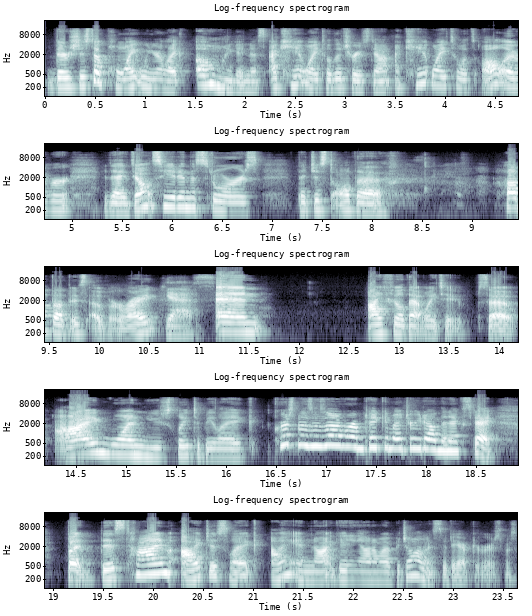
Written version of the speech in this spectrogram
there's just a point when you're like, oh my goodness, I can't wait till the tree's down. I can't wait till it's all over, that I don't see it in the stores, that just all the hubbub is over, right? Yes. And I feel that way too. So I'm one usually to be like, Christmas is over, I'm taking my tree down the next day. But this time, I just like, I am not getting out of my pajamas the day after Christmas.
